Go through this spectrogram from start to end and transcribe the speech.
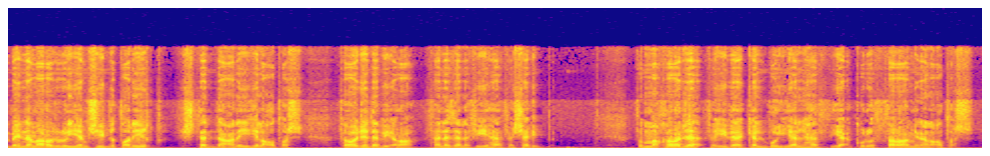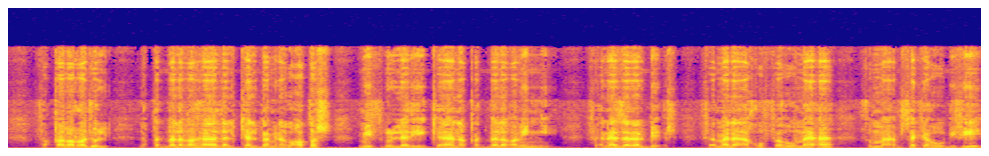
بينما رجل يمشي بطريق اشتد عليه العطش فوجد بئرا فنزل فيها فشرب ثم خرج فإذا كلب يلهث يأكل الثرى من العطش فقال الرجل لقد بلغ هذا الكلب من العطش مثل الذي كان قد بلغ مني فنزل البئر فملأ خفه ماء ثم أمسكه بفيه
